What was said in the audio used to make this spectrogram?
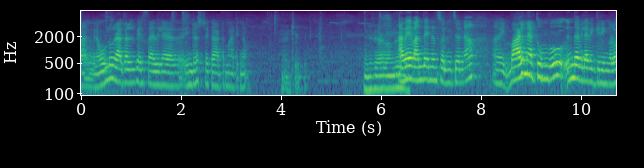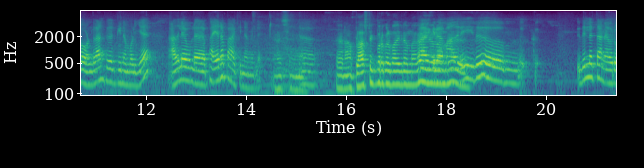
வாங்குவேன். உள்ளூர் ஆக்கள் பெருசாக இதில் இன்ட்ரெஸ்ட் காட்ட மாட்டினோம். அவே வந்து என்னன்னு சொல்லி சொன்னால் வாழைநார் தும்பு இந்த விலை விற்கிறீங்களோ ஒன்று தான் கேட்கின மொழிய அதில் உள்ள பயனை பாக்கினம் இல்லை நான் பிளாஸ்டிக் பொருட்கள் பாய்க்கிற மாதிரி இது ம், க- இது இல்லைத்தானே ஒரு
